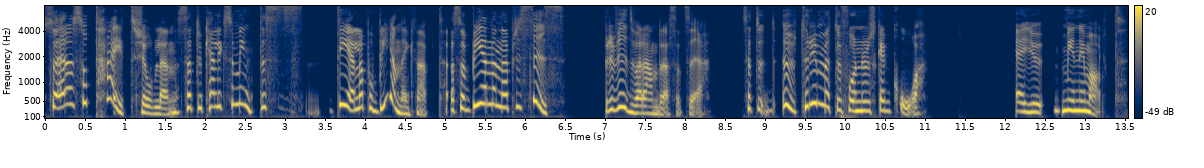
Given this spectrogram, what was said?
så är den så tajt kjolen så att du kan liksom inte dela på benen knappt. Alltså benen är precis bredvid varandra så att säga. Så att du- utrymmet du får när du ska gå är ju minimalt.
